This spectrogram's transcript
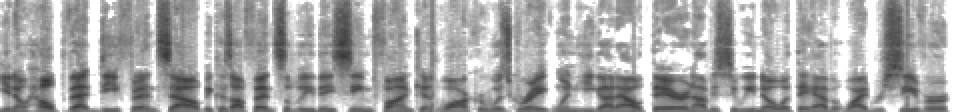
you know, help that defense out because offensively they seemed fine. Kenneth Walker was great when he got out there, and obviously we know what they have at wide receiver.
